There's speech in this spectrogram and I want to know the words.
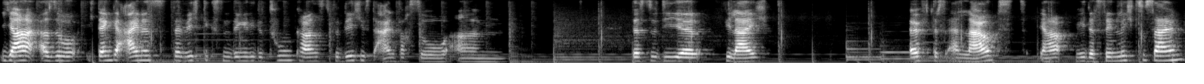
Ja, also ich denke, eines der wichtigsten Dinge, die du tun kannst für dich, ist einfach so, ähm, dass du dir vielleicht öfters erlaubst, ja, wieder sinnlich zu sein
